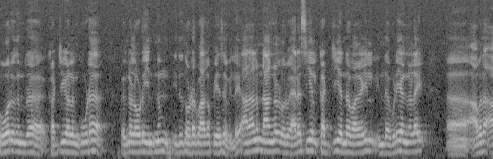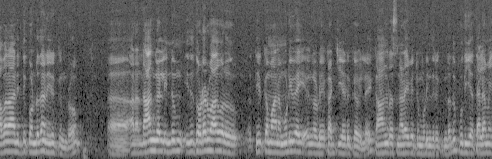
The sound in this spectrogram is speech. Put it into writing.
கோருகின்ற கட்சிகளும் கூட எங்களோடு இன்னும் இது தொடர்பாக பேசவில்லை. ஆனாலும் நாங்கள் ஒரு அரசியல் கட்சி என்ற வகையில் இந்த விடயங்களை அவதா அவதானித்து கொண்டு தான் இருக்கின்றோம் ஆனால் நாங்கள் இன்னும் இது தொடர்பாக ஒரு தீர்க்கமான முடிவை எங்களுடைய கட்சி எடுக்கவில்லை. காங்கிரஸ் நடைபெற்று முடிந்திருக்கின்றது. புதிய தலைமை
